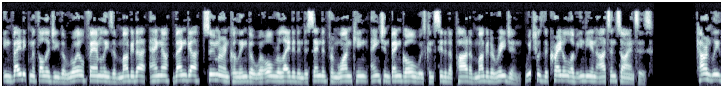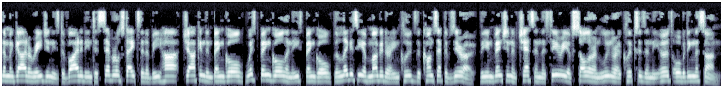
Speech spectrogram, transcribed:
In Vedic mythology the royal families of Magadha, Anga, Vanga, Suhma and Kalinga were all related and descended from one king. Ancient Bengal was considered a part of Magadha region, which was the cradle of Indian arts and sciences. Currently the Magadha region is divided into several states that are Bihar, Jharkhand and Bengal, West Bengal and East Bengal. The legacy of Magadha includes the concept of zero, the invention of chess and the theory of solar and lunar eclipses and the Earth orbiting the Sun.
